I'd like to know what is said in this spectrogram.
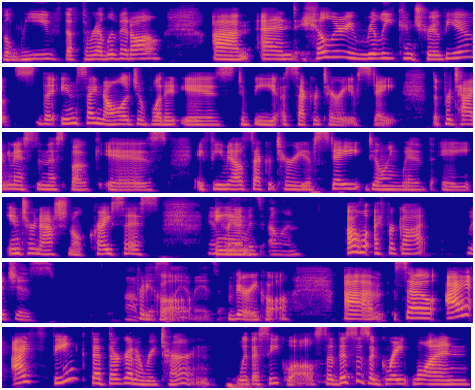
believe the thrill of it all. Um, and Hillary really contributes the inside knowledge of what it is to be a Secretary of State. The protagonist in this book is a female Secretary of State dealing with a international crisis. And, her name is Ellen, Oh, I forgot. which is Pretty cool. amazing. Very cool. Um, so I I think that they're going to return with a sequel. So this is a great one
